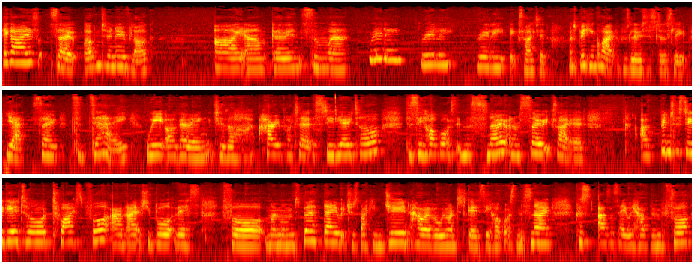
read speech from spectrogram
Hey guys, so welcome to a new vlog. I am going somewhere really, really, really excited. I'm speaking quiet because Lewis is still asleep. Yeah, so today we are going to the Harry Potter studio tour to see Hogwarts in the snow and I'm so excited. I've been to the studio tour twice before and I actually bought this for my mum's birthday which was back in June. However we wanted to go see Hogwarts in the snow because as I say we have been before.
